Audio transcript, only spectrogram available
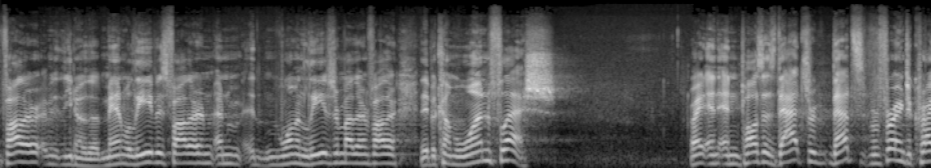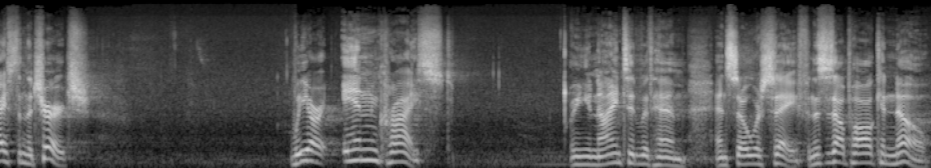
father, you know, the man will leave his father and, and woman leaves her mother and father. They become one flesh, right? And, and Paul says that's, that's referring to Christ and the church. We are in Christ. We're united with him, and so we're safe. And this is how Paul can know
